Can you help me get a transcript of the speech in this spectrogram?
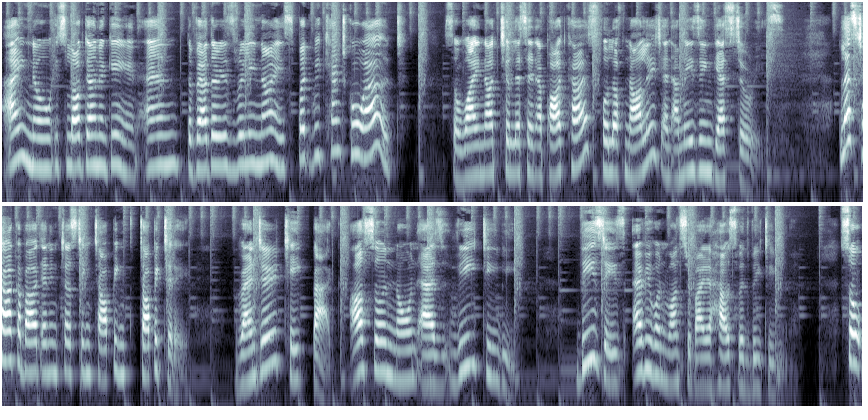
I know it's lockdown again and the weather is really nice, but we can't go out. So why not to listen a podcast full of knowledge and amazing guest stories? Let's talk about an interesting topic topic today. Vendor take back, also known as VTB. These days, everyone wants to buy a house with VTB. So,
